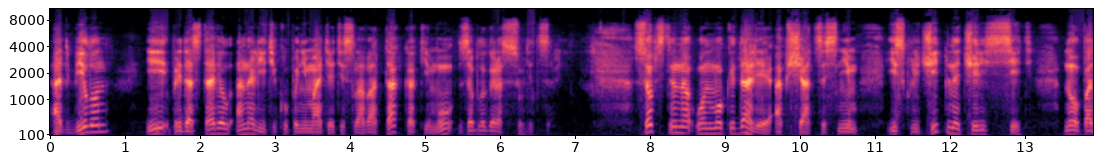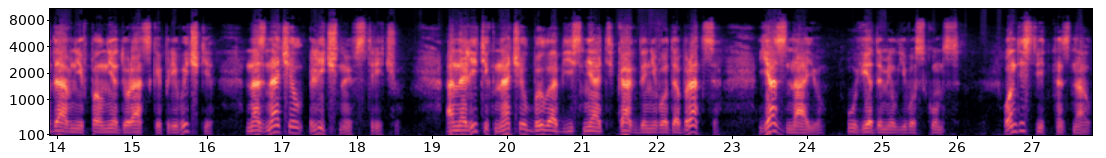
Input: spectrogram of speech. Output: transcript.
отбил он и предоставил аналитику понимать эти слова так, как ему заблагорассудится. Собственно, он мог и далее общаться с ним исключительно через сеть, но по давней вполне дурацкой привычке назначил личную встречу. Аналитик начал было объяснять, как до него добраться. "Я знаю", уведомил его Скунс. Он действительно знал,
